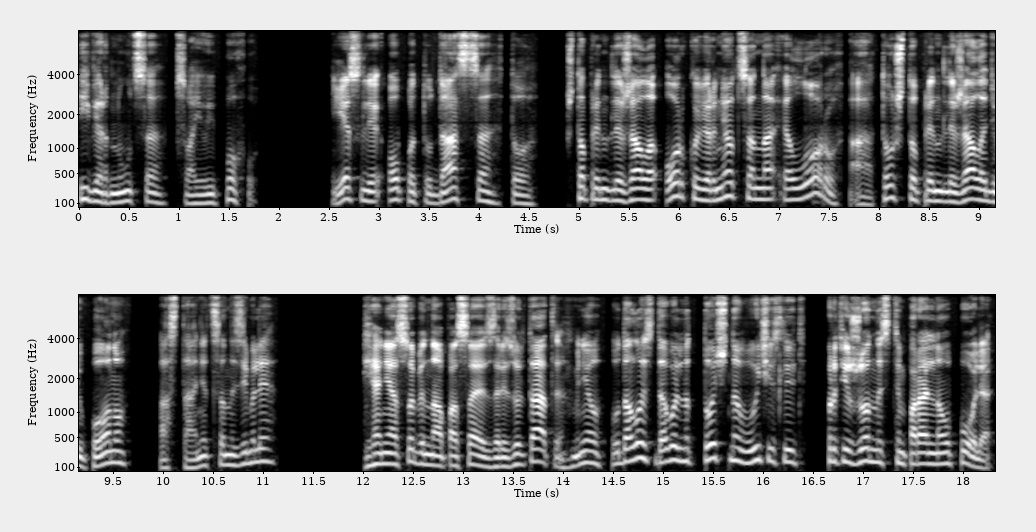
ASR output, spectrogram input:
и вернуться в свою эпоху. Если опыт удастся, то что принадлежало Орку, вернется на Эллору, а то, что принадлежало Дюпону, останется на Земле. Я не особенно опасаюсь за результаты. Мне удалось довольно точно вычислить протяженность темпорального поля.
